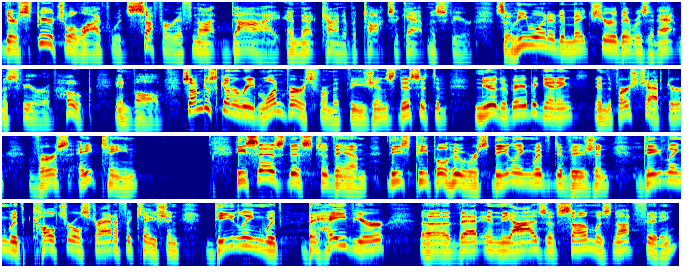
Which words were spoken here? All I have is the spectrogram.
their spiritual life would suffer, if not die, in that kind of a toxic atmosphere. So he wanted to make sure there was an atmosphere of hope involved. So I'm just going to read one verse from Ephesians. This is the, near the very beginning in the first chapter, verse 18. He says this to them, these people who were dealing with division, dealing with cultural stratification, dealing with behavior uh, that in the eyes of some was not fitting.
